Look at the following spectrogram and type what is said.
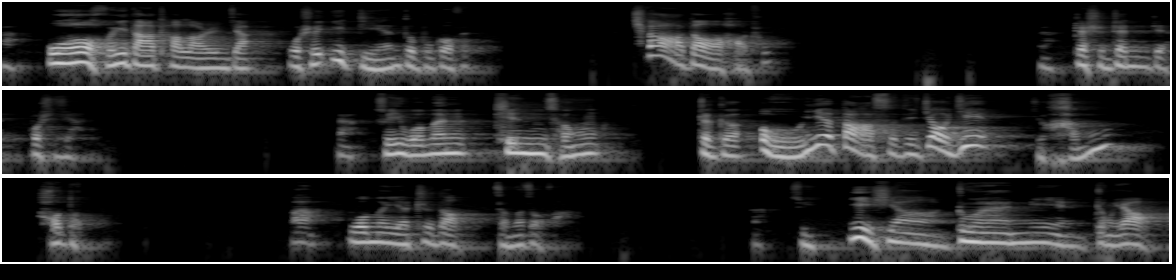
啊，我回答他老人家，我说一点都不过分，恰到好处。这是真的，不是假的。啊，所以我们听从这个偶业大师的教诫，就很好懂。啊，我们也知道怎么做法。所以一向专念重要。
